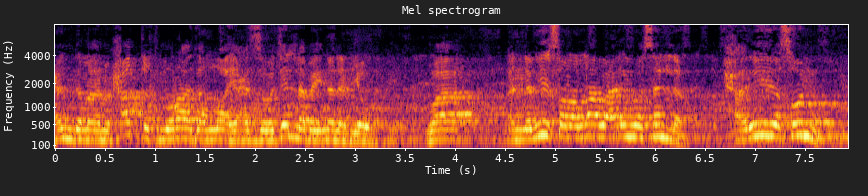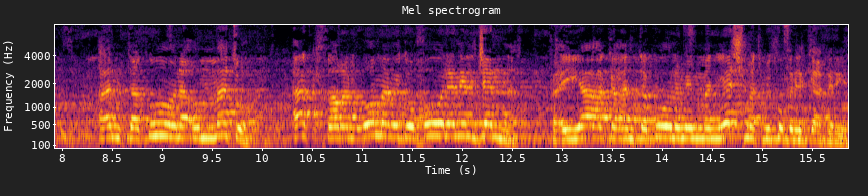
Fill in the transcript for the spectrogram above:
عندما نحقق مراد الله عز وجل بيننا اليوم. والنبي صلى الله عليه وسلم حريص أن تكون أمته أكثر الأمم دخولا الجنة. فإياك أن تكون ممن يشمت بكفر الكافرين.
